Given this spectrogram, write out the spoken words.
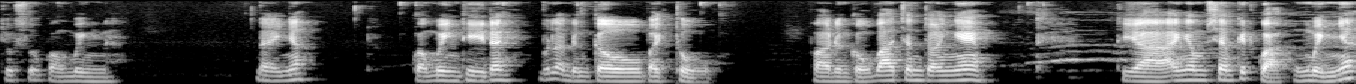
chốt số Quảng Bình này. Đây nhá. Quảng Bình thì đây vẫn là đường cầu bạch thủ và đường cầu ba chân cho anh em. Thì à, anh em xem kết quả của mình nhé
